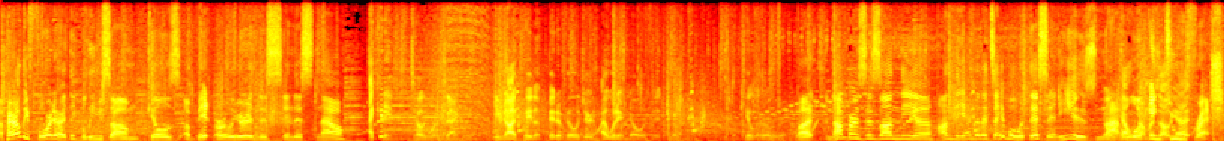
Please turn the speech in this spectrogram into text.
Apparently Ford, I think, believes um kills a bit earlier in this in this now. I couldn't tell you exactly. Even though I played a bit of Villager, I wouldn't know if it killed earlier. But numbers is on the uh, on the end of the table with this, and he is not looking too fresh.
